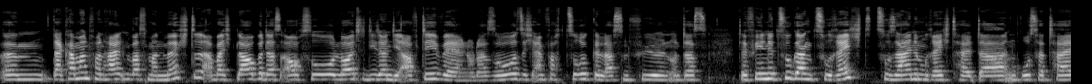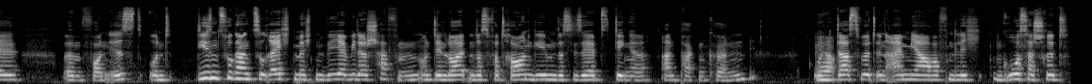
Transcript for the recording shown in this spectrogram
Ähm, da kann man von halten, was man möchte. Aber ich glaube, dass auch so Leute, die dann die AfD wählen oder so, sich einfach zurückgelassen fühlen und dass der fehlende Zugang zu Recht, zu seinem Recht halt da ein großer Teil ähm, von ist. Und diesen Zugang zu Recht möchten wir ja wieder schaffen und den Leuten das Vertrauen geben, dass sie selbst Dinge anpacken können. Und Ja. das wird in einem Jahr hoffentlich ein großer Schritt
